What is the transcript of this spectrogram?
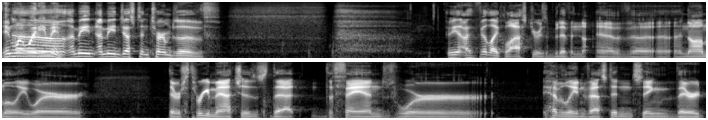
In what way do you mean? I mean, I mean, just in terms of. I mean, I feel like last year was a bit of an of a, an anomaly where there was three matches that the fans were heavily invested in seeing their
